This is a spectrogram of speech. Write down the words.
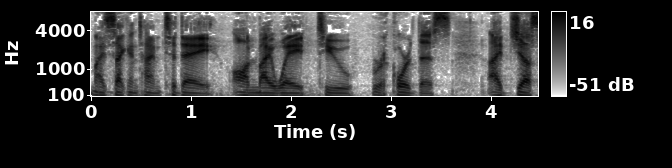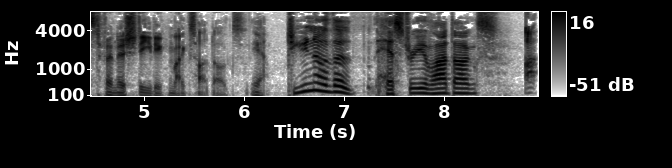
my second time today on my way to record this. I just finished eating Mike's hot dogs. Yeah. Do you know the history of hot dogs? I,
